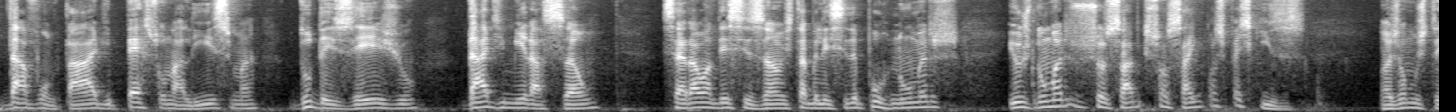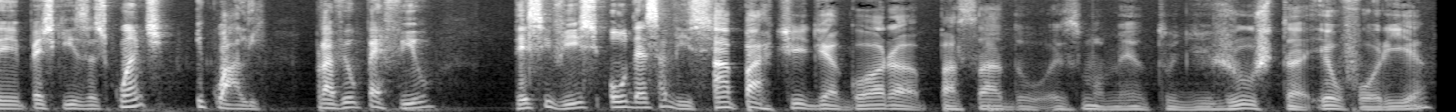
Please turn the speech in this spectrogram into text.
da vontade personalíssima, do desejo, da admiração. Será uma decisão estabelecida por números e os números, o senhor sabe que só saem com as pesquisas. Nós vamos ter pesquisas quanti e quali para ver o perfil desse vice ou dessa vice. A partir de agora, passado esse momento de justa euforia,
